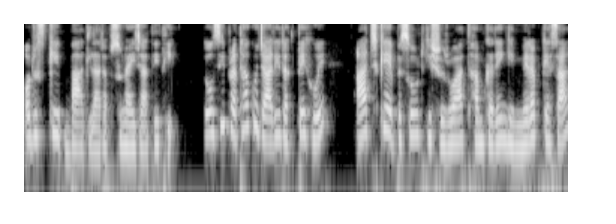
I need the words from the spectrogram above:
और उसके बाद लारब सुनाई जाती थी। तो उसी प्रथा को जारी रखते हुए आज के एपिसोड की शुरुआत हम करेंगे मिरब के साथ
